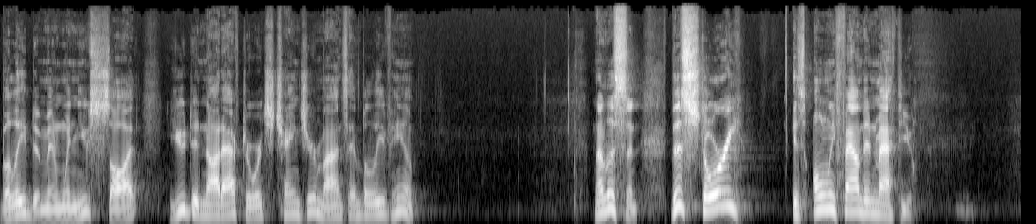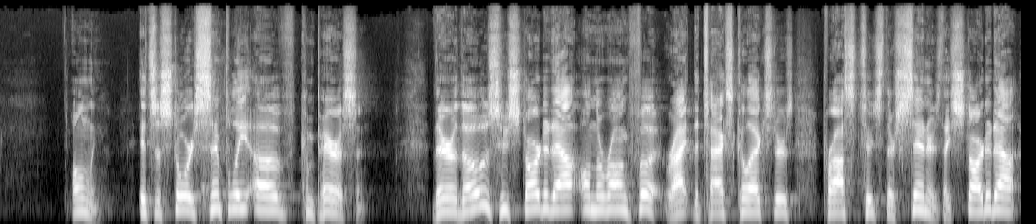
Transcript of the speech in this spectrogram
believed him. And when you saw it, you did not afterwards change your minds and believe him. Now listen, this story is only found in Matthew. Only. It's a story simply of comparison. There are those who started out on the wrong foot, right? The tax collectors, prostitutes, they're sinners. They started out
